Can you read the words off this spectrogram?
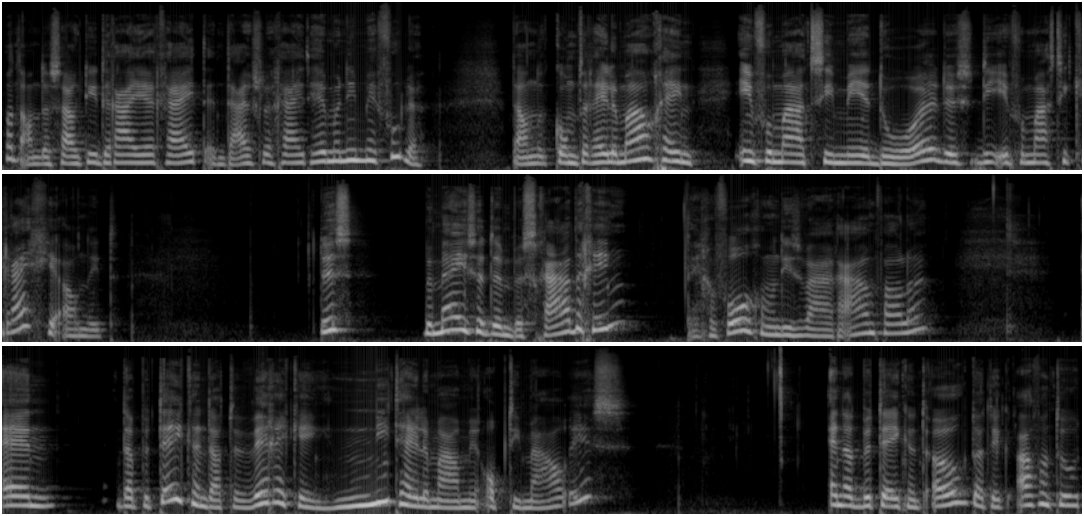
Want anders zou ik die draaierigheid en duizeligheid helemaal niet meer voelen. Dan komt er helemaal geen informatie meer door, dus die informatie krijg je al niet. Dus bij mij is het een beschadiging ten gevolge van die zware aanvallen. En dat betekent dat de werking niet helemaal meer optimaal is. En dat betekent ook dat ik af en toe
